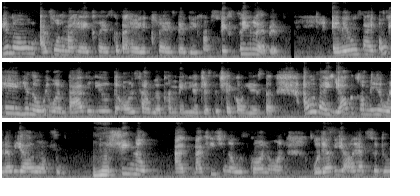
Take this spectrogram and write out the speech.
you know, I told them I had class because I had class that day from six to eleven. And it was like, okay, you know, we wouldn't bother you. The only time we'll come in here just to check on you and stuff. I was like, y'all can come in here whenever y'all want to. Mhm. She know, I, my teacher know what's going on. Whatever y'all have to do,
